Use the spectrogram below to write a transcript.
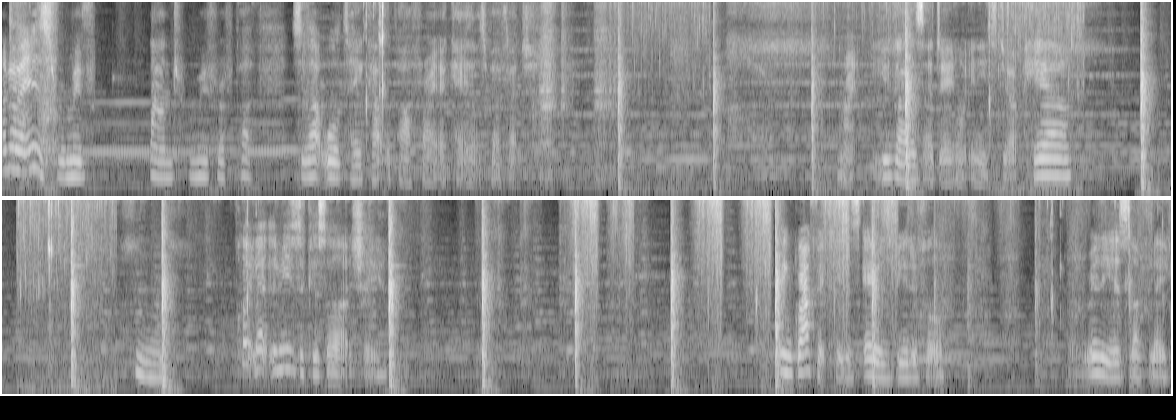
Oh no, it is. Remove land, remove rough path. So that will take out the path, right? Okay, that's perfect. Right, you guys are doing what you need to do up here. Hmm. Quite like the music as well, actually. I mean, graphically, this game is beautiful. It really is lovely.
